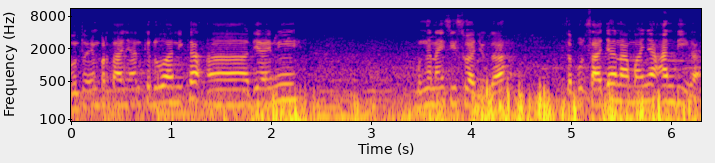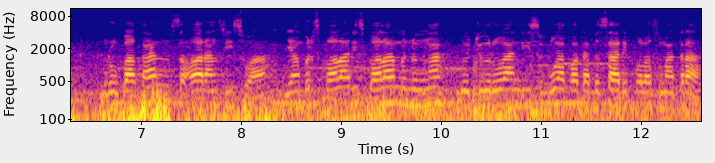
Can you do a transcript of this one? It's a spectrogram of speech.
Untuk yang pertanyaan kedua nih kak, eh, dia ini mengenai siswa juga. Sebut saja namanya Andi kak, merupakan seorang siswa yang bersekolah di sekolah menengah kejuruan di sebuah kota besar di Pulau Sumatera.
